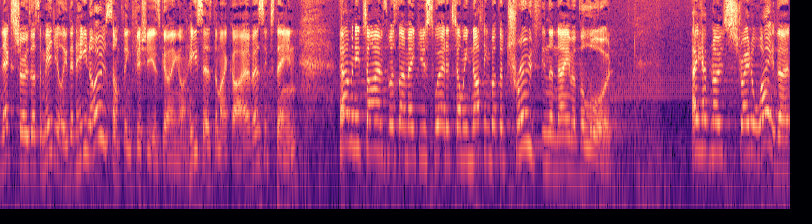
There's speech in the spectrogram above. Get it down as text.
next shows us immediately that he knows something fishy is going on. He says to Micaiah, verse 16, How many times must I make you swear to tell me nothing but the truth in the name of the Lord? Ahab knows straight away that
